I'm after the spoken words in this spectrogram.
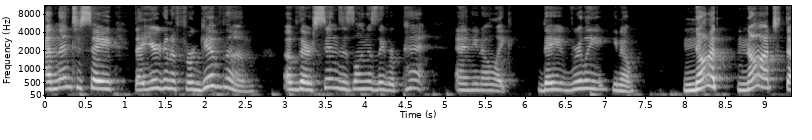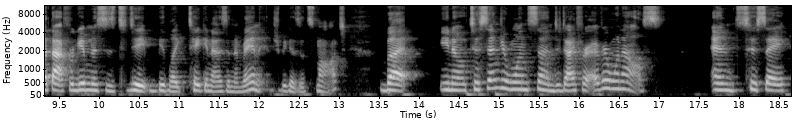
and then to say that you're going to forgive them of their sins as long as they repent and you know like they really you know not not that that forgiveness is to be like taken as an advantage because it's not but you know to send your one son to die for everyone else and to say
